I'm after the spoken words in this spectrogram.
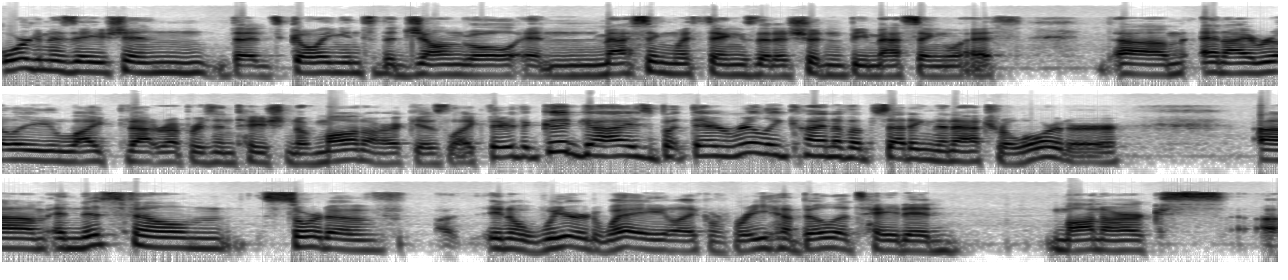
organization that's going into the jungle and messing with things that it shouldn't be messing with. Um, and I really liked that representation of Monarch is like they're the good guys, but they're really kind of upsetting the natural order. Um, and this film sort of, in a weird way, like rehabilitated Monarch's uh,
